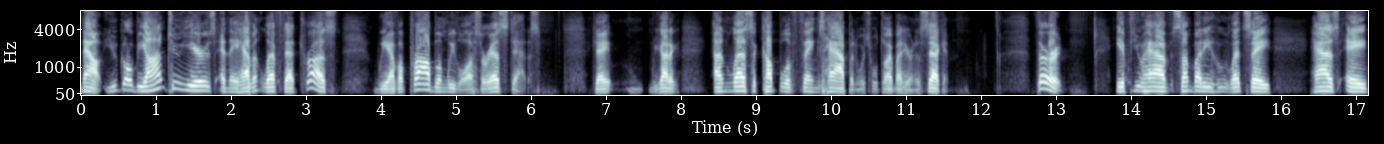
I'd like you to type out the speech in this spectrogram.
Now, you go beyond two years and they haven't left that trust, we have a problem. We lost our S status. Okay, we got to, unless a couple of things happen, which we'll talk about here in a second. Third, if you have somebody who, let's say, has a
